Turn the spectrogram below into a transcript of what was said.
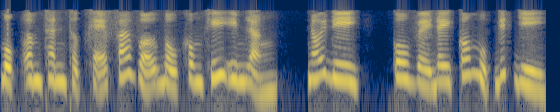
một âm thanh thật khẽ phá vỡ bầu không khí im lặng, nói đi, cô về đây có mục đích gì?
